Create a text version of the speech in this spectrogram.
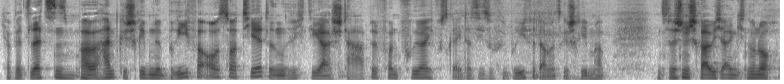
Ich habe jetzt letztens ein paar handgeschriebene Briefe aussortiert. Ein richtiger Stapel von früher. Ich wusste gar nicht, dass ich so viele Briefe damals geschrieben habe. Inzwischen schreibe ich eigentlich nur noch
